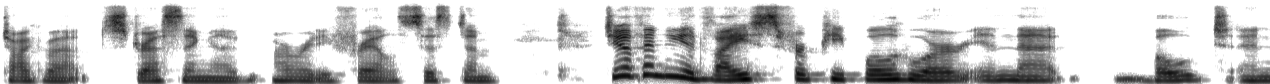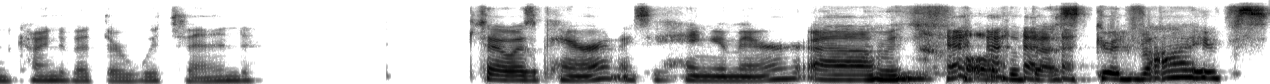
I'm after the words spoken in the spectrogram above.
talk about stressing an already frail system. Do you have any advice for people who are in that boat and kind of at their wits' end? so as a parent, I say hang in there um, and all the best good vibes.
